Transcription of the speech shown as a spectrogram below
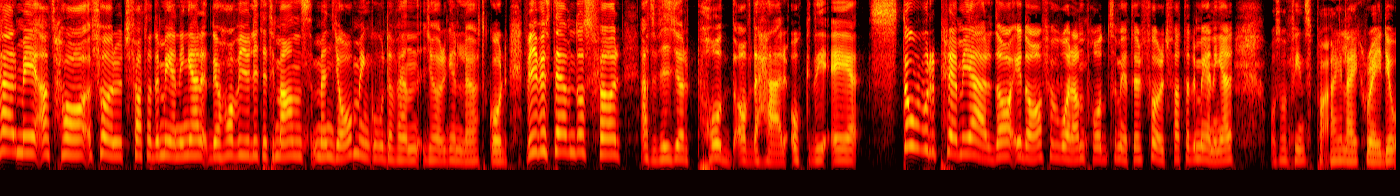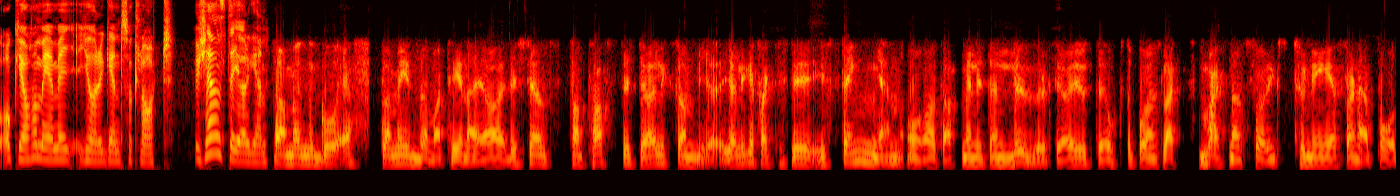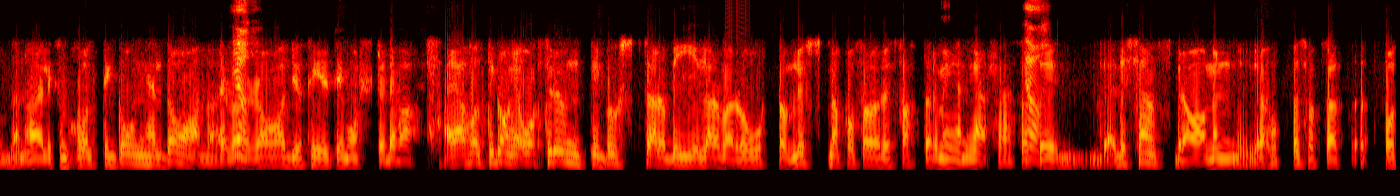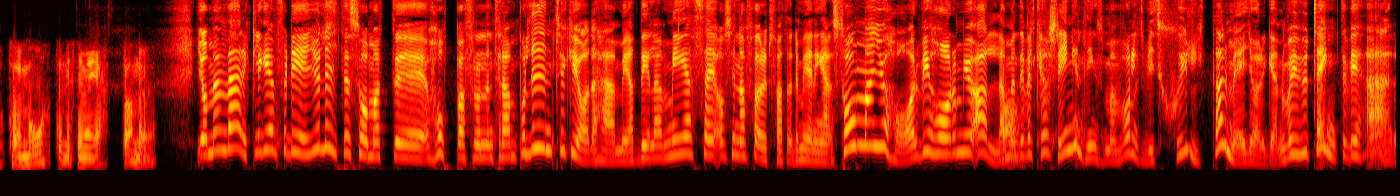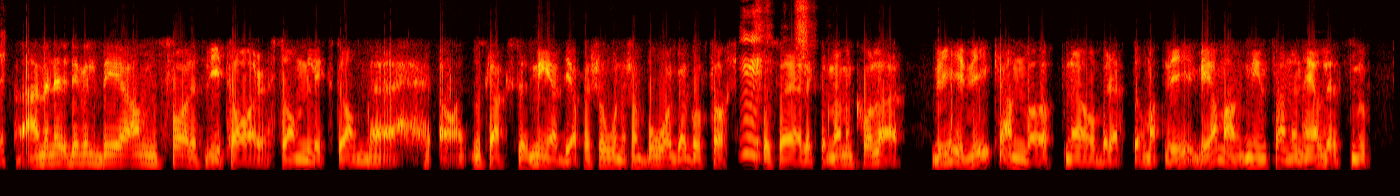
här med att ha förutfattade meningar, det har vi ju lite till mans, men jag och min goda vän Jörgen Lötgård, vi bestämde oss för att vi gör podd av det här och det är stor premiärdag idag för våran podd som heter Förutfattade meningar och som finns på I Like Radio och jag har med mig Jörgen såklart. Hur känns det Jörgen? Ja, men god eftermiddag Martina. Ja, det känns fantastiskt. Jag, är liksom, jag, jag ligger faktiskt i, i sängen och har tagit mig en liten lur. För jag är ute också på en slags marknadsföringsturné för den här podden. Och jag har liksom hållit igång hela dagen. Va? Det var Ja. radio tidigt i morse. Det var, ja, jag har hållit igång. Jag har åkt runt i bussar och bilar och bara ropat om. Lyssnat på förutfattade meningar. Så, här. så Ja. det, det känns bra. Men jag hoppas också att, få ta emot den i sina hjärtan nu. Ja men verkligen, för det är ju lite som att eh, hoppa från en trampolin tycker jag det här med att dela med sig av sina förutfattade meningar, som man ju har, vi har dem ju alla, Ja. men det är väl kanske ingenting som man vanligtvis skyltar med Jörgen. Hur tänkte vi här? Nej, men det är väl det ansvaret vi tar som liksom, eh, ja, någon slags mediapersoner som vågar gå först och säga liksom, men, men kolla, här. vi, vi kan vara öppna och berätta om att vi, vi har minsann en hel del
